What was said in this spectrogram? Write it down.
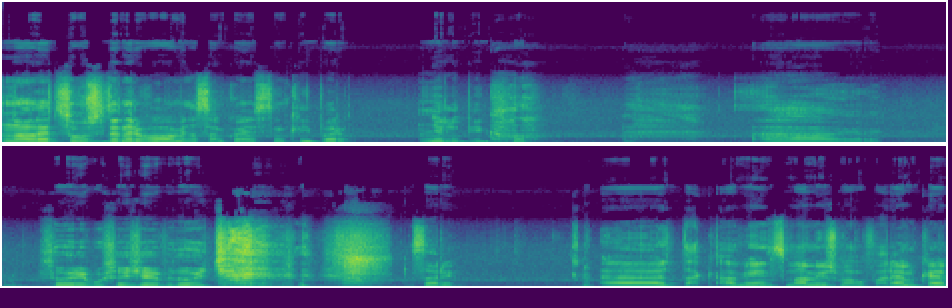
No ale cóż, zdenerwował mnie na sam koniec ten creeper. Nie lubię go. Ajaj. Sorry, muszę ziewnąć. Sorry. Eee, tak, a więc mamy już małą faremkę.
